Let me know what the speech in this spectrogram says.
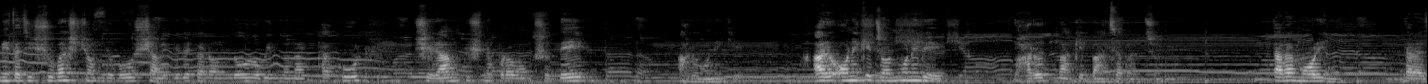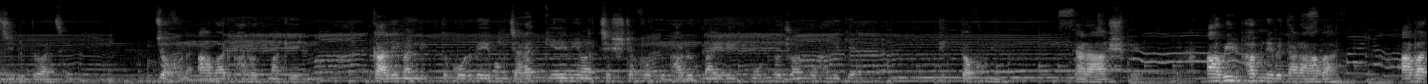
নেতাজি সুভাষচন্দ্র বোস, স্বামী বিবেকানন্দ, রবীন্দ্রনাথ ঠাকুর, শ্রীরামকৃষ্ণ পরমংশ দেব, আরও অনেকে। আরও অনেকে জন্ম নেবে ভারত মাকে বাঁচাবার জন্য। তারা মরেনি, তারা জীবিত আছে। যখন আবার ভারত মাকে কালিমা লিপ্ত করবে এবং যারা কেড়ে নেওয়ার চেষ্টা করবে ভারত মায়ের পূর্ণ জন্মভূমিকে, ঠিক তখনই তারা আসবে। আবির্ভাব নেবে তারা আবার। আবার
